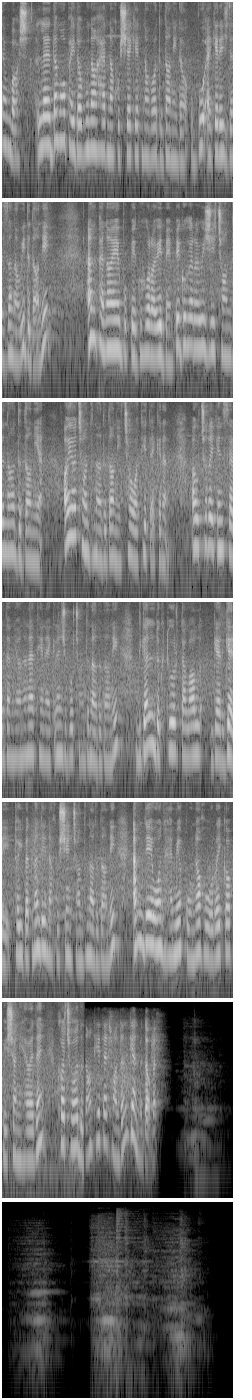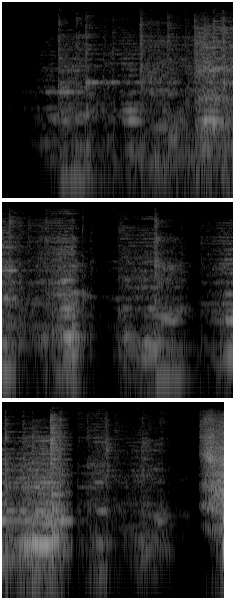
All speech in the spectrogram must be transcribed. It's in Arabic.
دەم باش. لە دەما پەیدابوونا هەر نەخوشیەکێت ناوا ددانیدا و بوو ئەگەرێژ دە زەناوی ددانی. ئەم پەنایە بوو پێگوهۆراویت بێن پێگوهێراویژی چاندنا ددانیە ئایا چاندنا ددانی چاوە تێتەکردن ئەو چڕێکن سەردەمیانەنە تێنەکردن ji بۆ چاندنا ددانی. digel دکتور تەلاڵ گەرگەری تایبەتمەندی نەخوشیên چاندنا ددانی. ئەم دێوان هەمێ قوناغ و ڕێکا پێشانی هەوەدەن کا چاوا ددان تێتە چاندن گەل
